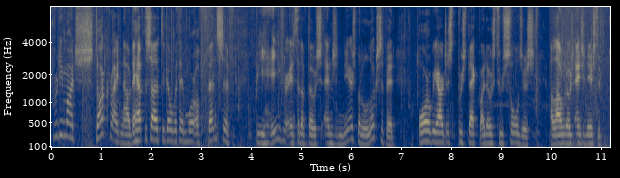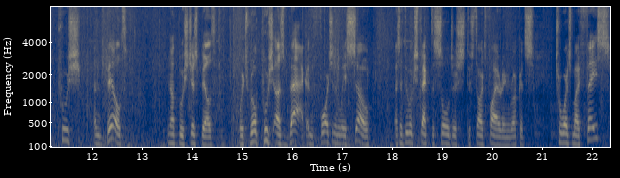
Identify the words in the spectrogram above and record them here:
pretty much stuck right now. They have decided to go with a more offensive behavior instead of those engineers by the looks of it. Or we are just pushed back by those two soldiers, allowing those engineers to push and build. Not push, just build. Which will push us back, unfortunately so. As I do expect the soldiers to start firing rockets towards my face.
